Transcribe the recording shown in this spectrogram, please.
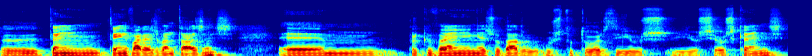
uh, têm, têm várias vantagens, um, ehm, porque vêm ajudar os tutores e os, e os seus cães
